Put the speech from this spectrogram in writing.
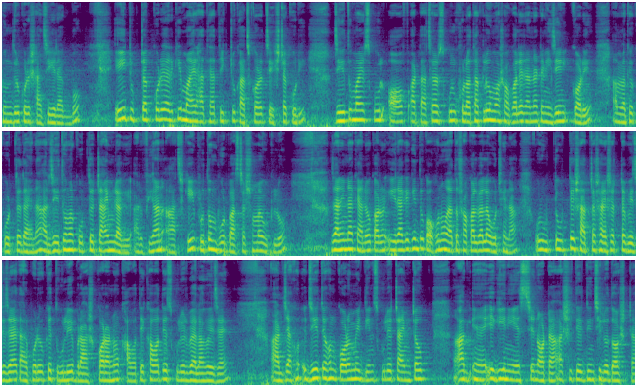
সুন্দর করে সাজিয়ে রাখব। এই টুকটাক করে আর কি মায়ের হাতে হাতে একটু কাজ করার চেষ্টা করি। যেহেতু মায়ের স্কুল অফ আর তাছাড়া স্কুল খোলা থাকলেও মা সকালে রান্নাটা নিজেই করে, আমাকে করতে দেয় না। আর যেহেতু আমার করতে টাইম লাগে, আর ভিয়ান আজকেই প্রথম ভোর পাঁচটার সময় উঠল, জানি না কেন, কারণ এর আগে কিন্তু কখনো এত সকালবেলা ওঠে না। ওর উঠতে উঠতে সাতটা সাড়ে সাতটা বেজে যায়, তারপরে ওকে তুলে ব্রাশ করানো, খাওয়াতে খাওয়াতে স্কুলের বেলা হয়ে যায়। আর যখন, যেহেতু এখন গরমের দিন, স্কুলের টাইমটাও এগিয়ে নিয়ে এসছে নটা, আর শীতের দিন ছিল দশটা।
